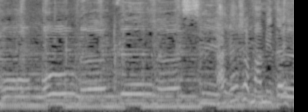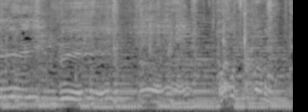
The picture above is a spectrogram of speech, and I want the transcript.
Como una que Agarra, mamita. Vamos, hermano.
